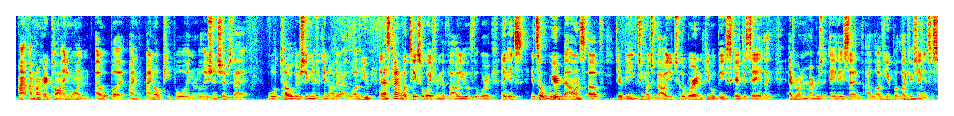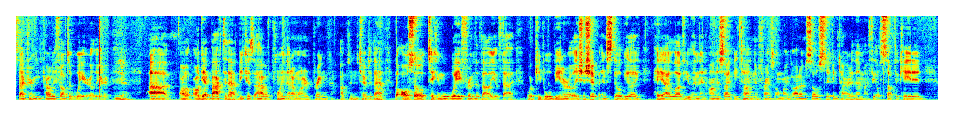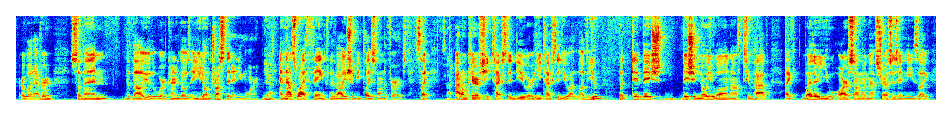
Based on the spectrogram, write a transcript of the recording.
I I'm not gonna call anyone out, but I I know people in relationships that will tell their significant other I love you. And that's kind of what takes away from the value of the word. Like it's it's a weird balance of there being too much value to the word and people being scared to say it. Like everyone remembers the day they said I love you. But like you're Mhm. saying it's a spectrum. You probably felt it way earlier. Yeah. uh, I'll, I'll get back to that because I have a point that I wanted to bring up in terms of that, but also taking away from the value of that, where people will be in a relationship and still be like, hey, I love you, and then on the side be telling their friends, oh my god, I'm so sick and tired of them, I feel suffocated, or whatever. So then the value of the word kind of goes, and you don't trust it anymore. Yeah. And that's why I think the value should be placed on the verbs. It's like, Exactly. I don't care if she texted you or he texted you, I love you, but did they sh- they should know you well enough to have like whether you are someone that stresses and needs like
